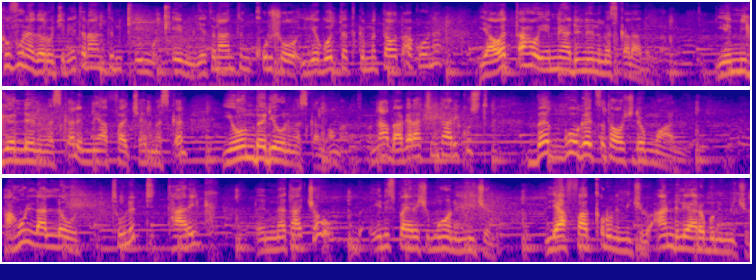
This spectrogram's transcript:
ክፉ ነገሮችን የትናንትን ቂም የትናንትን ቁርሾ እየጎተት ከምታወጣ ከሆነ ያወጣኸው የሚያድንህን መስቀል አይደለም። የሚገልህን መስቀል የሚያፋጭህን መስቀል የወንበዴውን መስቀል ነው ማለት ነው እና በሀገራችን ታሪክ ውስጥ በጎ ገጽታዎች ደግሞ አሉ። አሁን ላለው ትውልድ ታሪክነታቸው inspiration መሆን የሚችሉ ሊያፋቅሩን የሚችሉ አንድ ሊያደርጉን የሚችሉ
